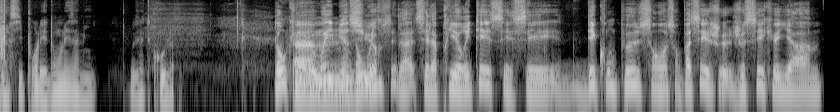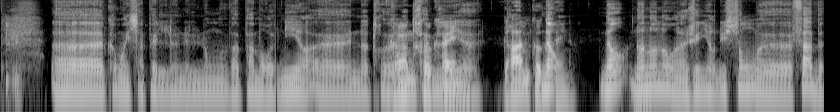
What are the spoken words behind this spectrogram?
Merci pour les dons, les amis. Vous êtes cool. Donc euh, oui, bien donc sûr, oui. c'est la, priorité. C'est, dès qu'on peut s'en, passer. Je, je sais qu'il y a euh, comment il s'appelle le, nom va pas me revenir. notre Graham notre Cochrane. Graham Cochrane. non, non, non, non, l'ingénieur du son euh, Fab,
